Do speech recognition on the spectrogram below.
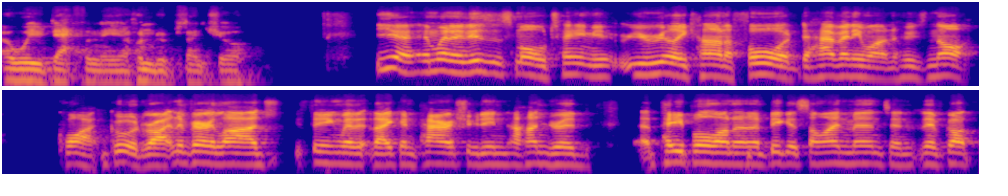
are we definitely 100% sure? Yeah, and when it is a small team, you, you really can't afford to have anyone who's not quite good, right? In a very large thing where they can parachute in 100 uh, people on a big assignment and they've got,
